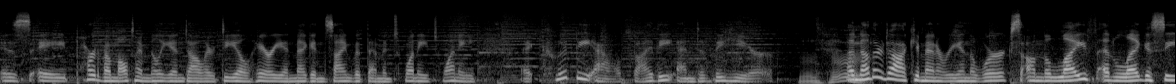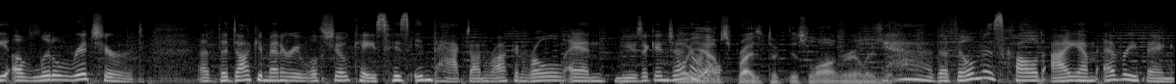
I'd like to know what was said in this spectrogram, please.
is a part of a multi million dollar deal Harry and Meghan signed with them in 2020. It could be out by the end of the year. Another documentary in the works on the life and legacy of Little Richard. Uh, the documentary will showcase his impact on rock and roll and music in general. Oh, yeah. I'm surprised it took this long, really. Yeah, the film is called I Am Everything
